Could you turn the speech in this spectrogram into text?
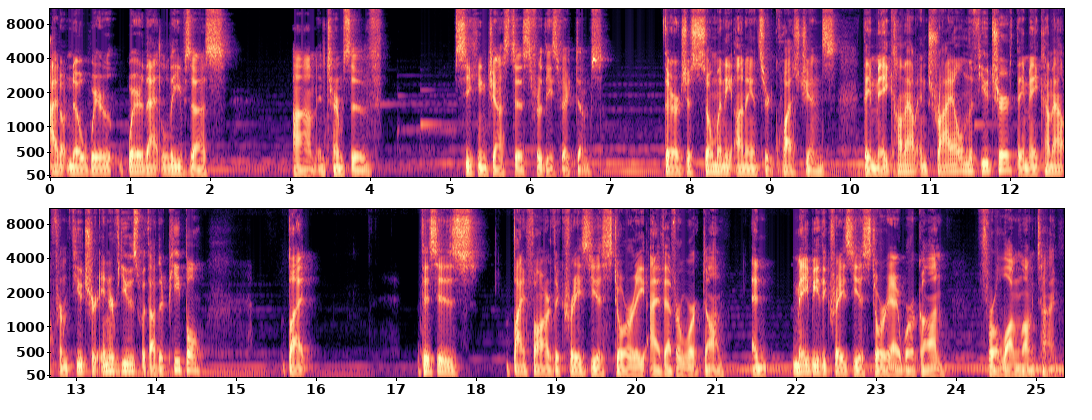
I don't know where where that leaves us um, in terms of seeking justice for these victims. There are just so many unanswered questions. They may come out in trial in the future. They may come out from future interviews with other people. But this is by far the craziest story I've ever worked on. And maybe the craziest story I work on for a long, long time.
